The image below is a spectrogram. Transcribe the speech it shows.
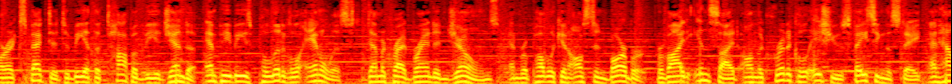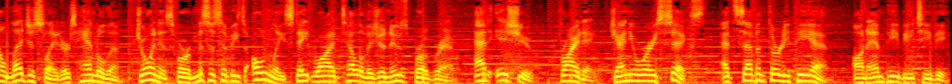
are expected to be at the top of the agenda. MPB's political analyst, Democrat Brandon Jones, and Republican Austin Barber provide insight on the critical issues facing the state and how legislators handle them. Join us for Mississippi's only statewide television news program, At Issue, Friday, January 6th at 7:30 p.m. on MPB TV.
